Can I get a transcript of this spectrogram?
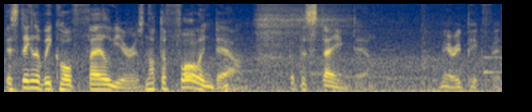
This thing that we call failure is not the falling down, but the staying down. Mary Pickford.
